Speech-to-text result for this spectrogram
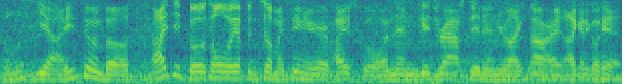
both. Yeah, he's doing both. I did both all the way up until my senior year of high school, and then get drafted, and you're like, all right, I got to go hit.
